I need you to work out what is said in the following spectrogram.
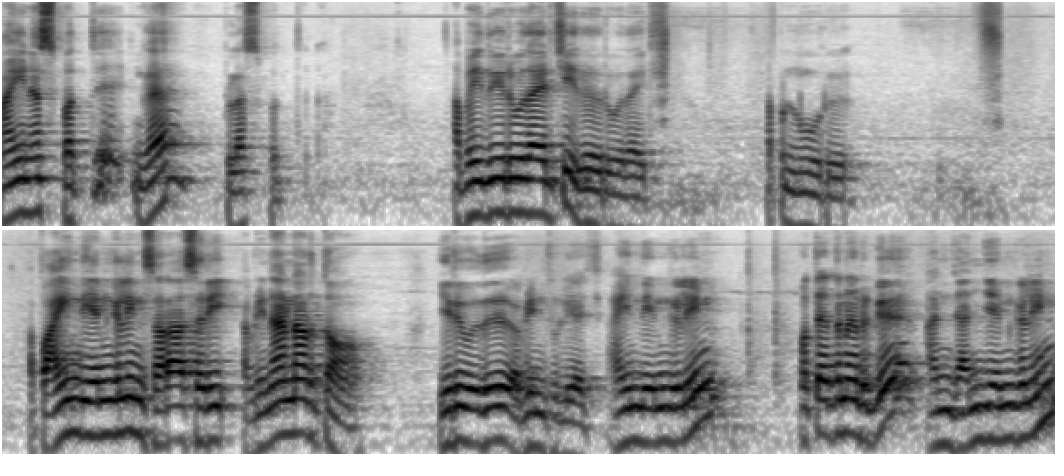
மைனஸ் பத்து இங்கே ப்ளஸ் பத்து. அப்போ இது இருபதாயிடுச்சு இது இருபதாயிடுச்சு. அப்போ நூறு. அப்போ ஐந்து எண்களின் சராசரி அப்படின்னா என்ன அர்த்தம்? இருபது அப்படின்னு சொல்லியாச்சு. ஐந்து எண்களின் மொத்தம் எத்தனை இருக்குது அஞ்சு. அஞ்சு எண்களின்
